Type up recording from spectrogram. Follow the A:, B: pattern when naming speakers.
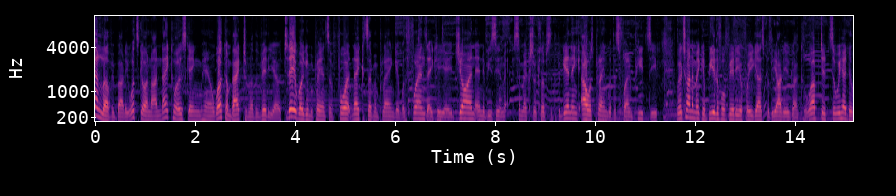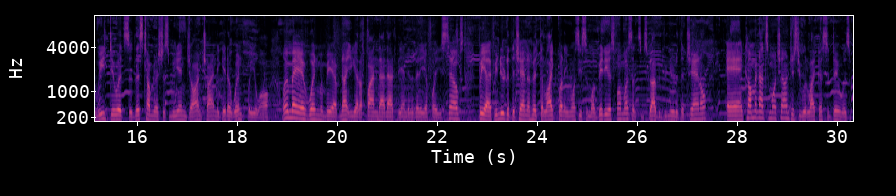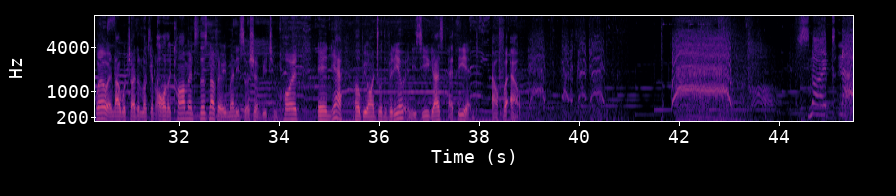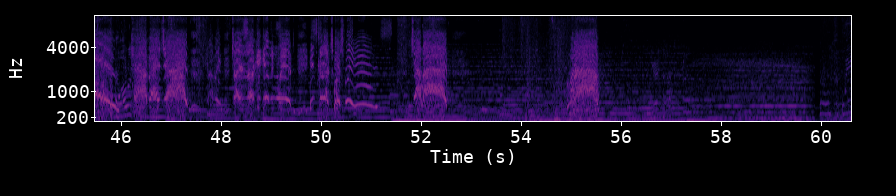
A: Hello everybody, what's going on? Nightcrawlers Gang here, welcome back to another video. Today we're going to be playing some Fortnite because I've been playing it with friends, aka John, and if you see some extra clips at the beginning, I was playing with his friend Pizzy. We were trying to make a beautiful video for you guys, but the audio got corrupted, so we had to redo it, so this time it was just me and John trying to get a win for you all. We may have won, we may have not, you gotta find that out at the end of the video for yourselves. But yeah, if you're new to the channel, hit the like button if you want to see some more videos from us, and subscribe if you're new to the channel and comment on some more challenges you would like us to do as well and I will try to look at all the comments there's not very many so it shouldn't be too hard and yeah I hope you all enjoy the video and you see you guys at the end Alpha out
B: Sniped! No! Cabbage! Cabbage! Try sucking at me weird! He's gonna touch my ass! Cabbage! Ah!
